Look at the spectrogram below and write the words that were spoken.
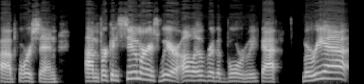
uh, portion. Um, for consumers, we are all over the board. We've got Maria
